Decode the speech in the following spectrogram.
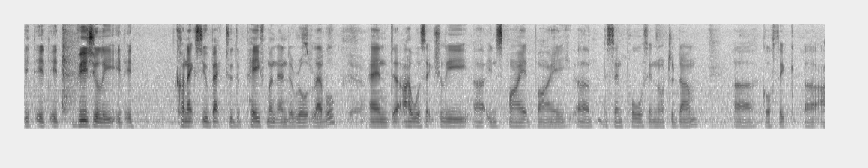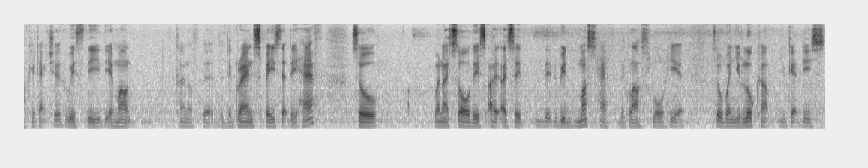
it, it, it visually, it, it connects you back to the pavement and the road level. yeah. And uh, I was actually uh, inspired by uh, the St. Paul's in Notre Dame uh, Gothic uh, architecture with the, the amount, kind of the, the, grand space that they have. So when I saw this, I, I said that we must have the glass floor here. So when you look up, you get this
